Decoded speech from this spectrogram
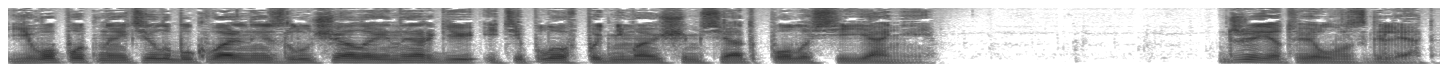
Его потное тело буквально излучало энергию и тепло в поднимающемся от пола сиянии. Джей отвел взгляд.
